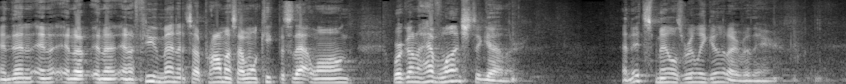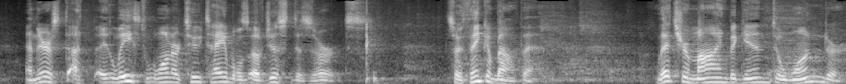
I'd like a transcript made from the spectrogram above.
And then in in, a, in, a, in a few minutes, I promise I won't keep us that long, we're going to have lunch together. And it smells really good over there. And there's at least one or two tables of just desserts. So think about that. Let your mind begin to wonder.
